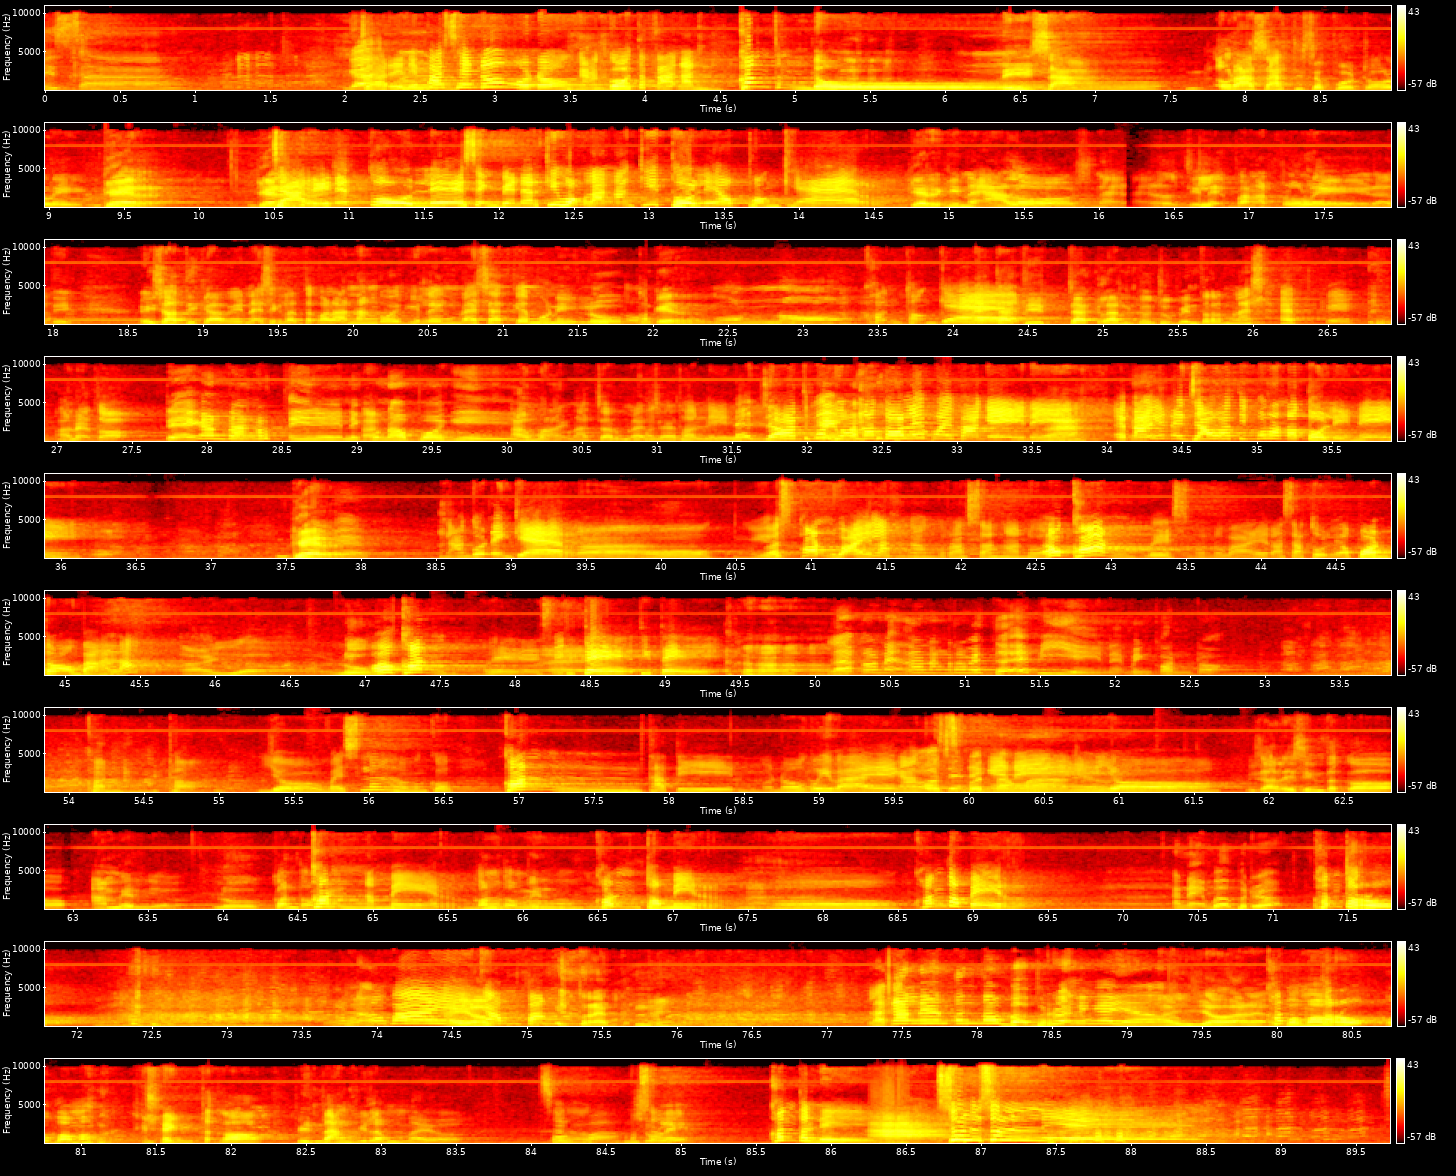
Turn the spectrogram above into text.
Lisa. Jarine ber. Pak Seno ngono, nganggo tekanan. Kon tondo. Lisa. Ora usah disebut tole, ngger. Ngger. Jarine tole sing bener ki wong lanang ki tole apa ngger? Ngger iki nek alus, nek cilik banget tole. Dadi iso digawe nek sing teko lanang kowe iki ling mlesetke muni lho ngger. Ngono. Kon to Nek dadi dagelan kudu pinter mlesetke. Ah nek tok Dek kan ora ngerti niku napa iki. ah mah ngajar Kon mleset. tole. Nek Jawa Timur yo ana tole apa emange ne? Hah? Emange nek Jawa Timur ana tolene. Ngger. Nganggone ngger. Ah. Oh, ya wis kon wae lah nganggo rasa ngono. Oh, kon wis ngono wae rasa tole apa ndok mbang lah. Ah iya. Lho. Oh, kon wis titik titik. Lah kok nek lanang karo wedoke piye nek ming kon tok? Kon tok ya wis lah engko kon tatin ngono kuwi wae nganggo Oh, sebut jenenge nama, ne ya. ya Misale sing teko Amir ya. Lho, kon to kon Mir? nemir Kon tomir? Kon tomir oh kon tomir Nek mbok beruk kon toruk ngono wae, gampang. Trendne. Lah kan enten to Mbak Bruk ning ya. Ah iya, upama upama sing teko bintang film ayo. Sapa? Masa- Sule. Kontole. Ah. Sul sule.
